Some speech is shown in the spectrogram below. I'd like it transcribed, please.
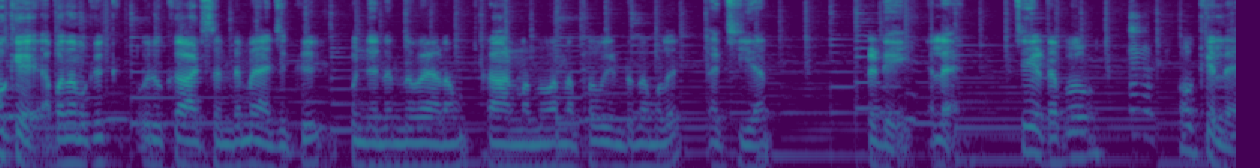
ഓക്കേ. അപ്പൊ നമുക്ക് ഒരു കാർഡ്സിന്റെ മാജിക് കുഞ്ഞനെന്ന് വേണം കാണണം എന്ന് പറഞ്ഞപ്പോ വീണ്ടും നമ്മൾ ചെയ്യാൻ റെഡി ആയി. അല്ലേ? ചെയ്യട്ടെ അപ്പൊ? ഓക്കെ അല്ലേ?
